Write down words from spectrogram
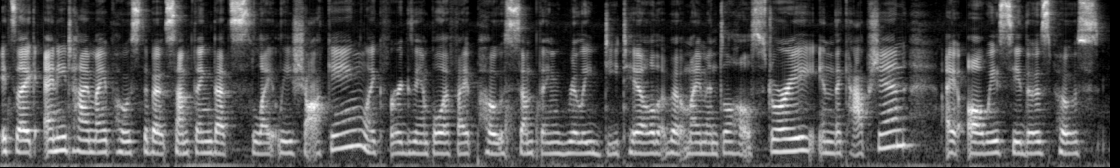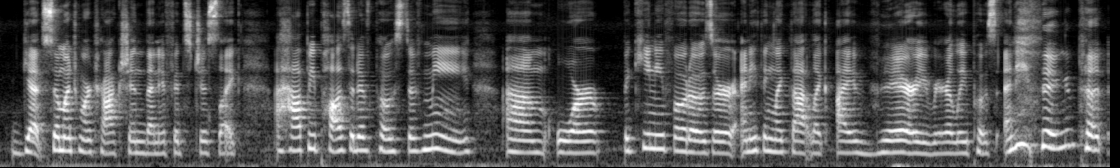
It's like anytime I post about something that's slightly shocking, like for example, if I post something really detailed about my mental health story in the caption, I always see those posts get so much more traction than if it's just like a happy positive post of me um, or bikini photos or anything like that like i very rarely post anything that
